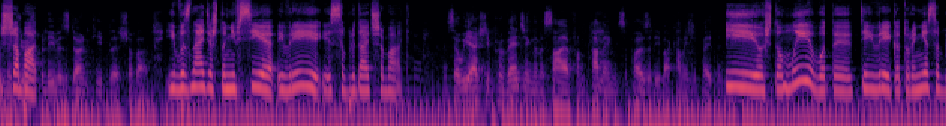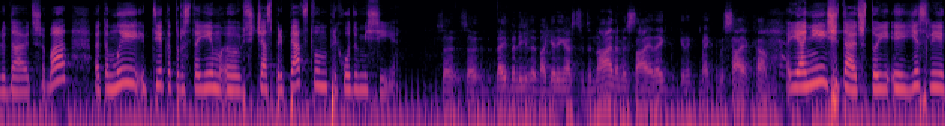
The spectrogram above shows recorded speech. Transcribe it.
Shabbat. И вы знаете, что не все евреи и соблюдают шаббат. И что мы, вот э, те евреи, которые не соблюдают шаббат, это мы, те, которые стоим э, сейчас препятствуем приходу Мессии. So, so they believe that by getting us to deny the Messiah, they're going to make the Messiah come. И они считают, что если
